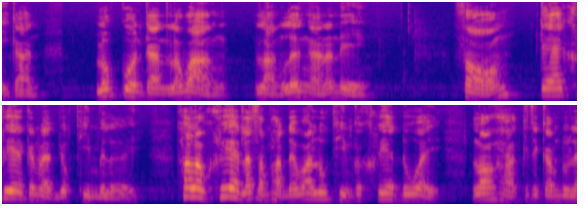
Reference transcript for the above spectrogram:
มีการรบกวนกันระหว่างหลังเลิกงานนั่นเอง 2. แก้เครียดกันแบบยกทีมไปเลย ถ้าเราเครียดและสัมผัสได้ว่าลูกทีมก็เครียดด้วย ลองหากิจกรรมดูแล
